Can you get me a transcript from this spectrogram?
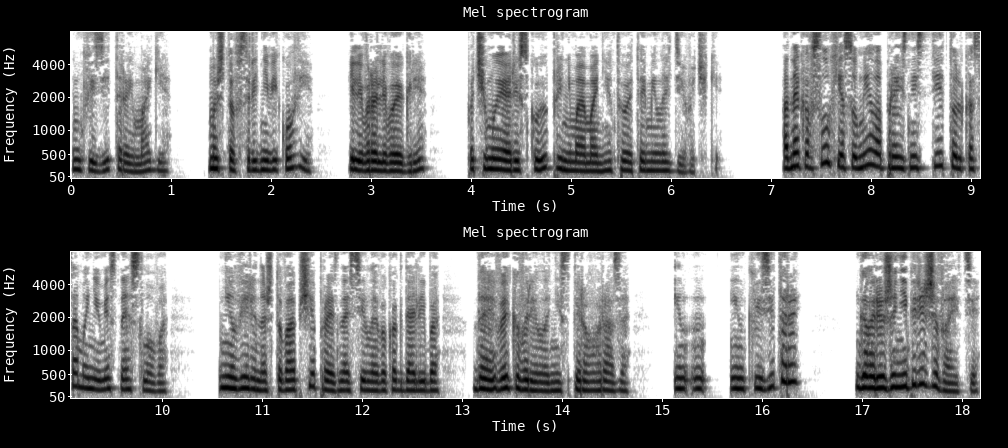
Инквизиторы и магия. Мы что, в Средневековье? Или в ролевой игре? Почему я рискую, принимая монету этой милой девочки? Однако вслух я сумела произнести только самое неуместное слово — не уверена, что вообще произносила его когда-либо, да и выговорила не с первого раза. Ин «Инквизиторы?» Говорю же, не переживайте.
